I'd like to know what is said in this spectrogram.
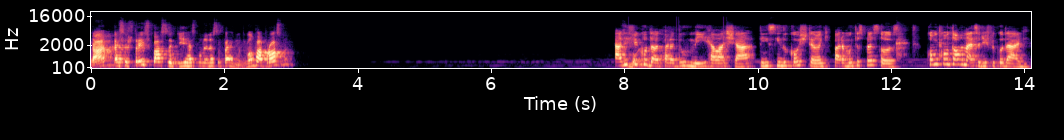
tá? Esses três passos aqui respondendo essa pergunta. Vamos para a próxima? A dificuldade para dormir e relaxar tem sido constante para muitas pessoas. Como contornar essa dificuldade?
